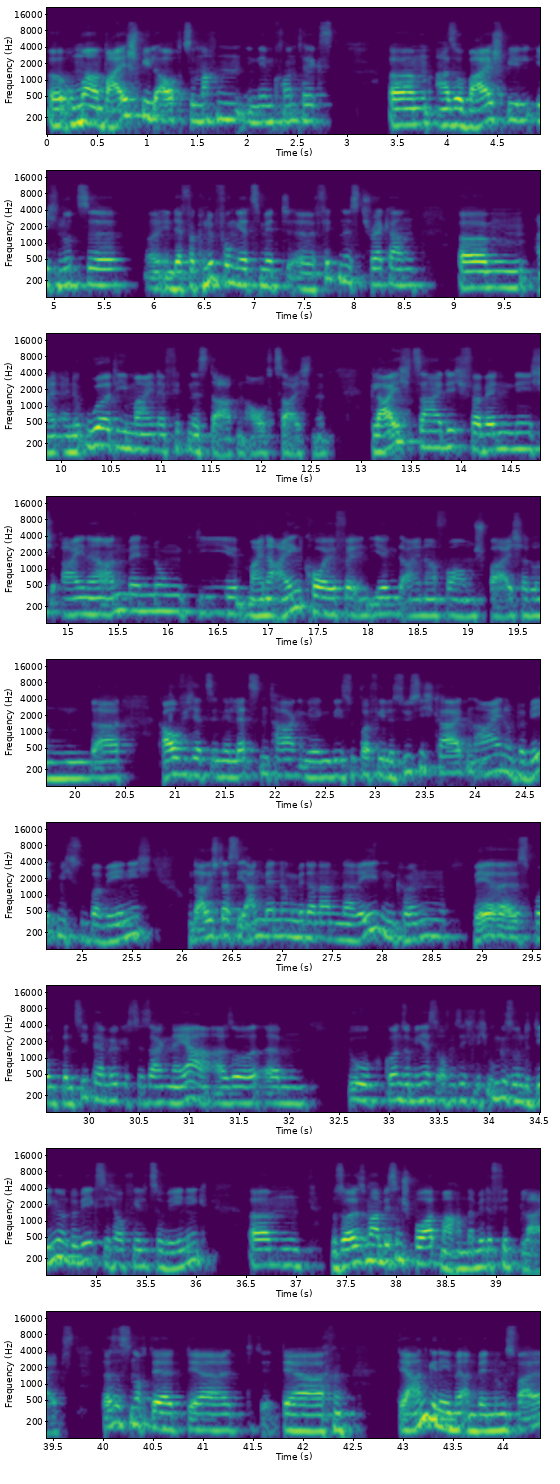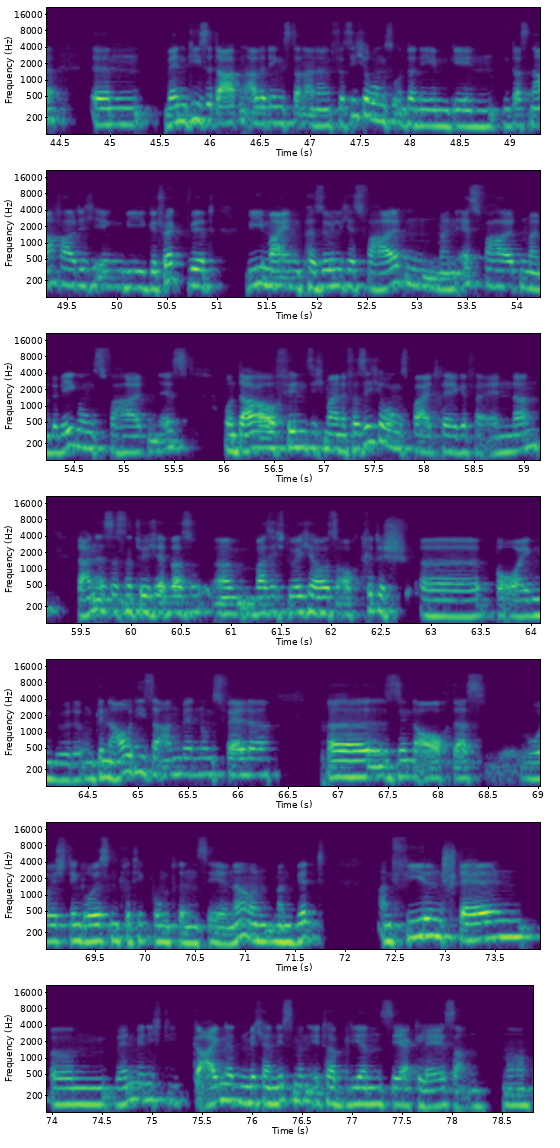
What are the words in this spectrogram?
Äh, um mal ein Beispiel auch zu machen in dem Kontext. Ähm, also Beispiel, ich nutze äh, in der Verknüpfung jetzt mit äh, Fitness-Trackern ähm, eine Uhr, die meine Fitnessdaten aufzeichnet. Gleichzeitig verwende ich eine Anwendung, die meine Einkäufe in irgendeiner Form speichert. Und da kaufe ich jetzt in den letzten Tagen irgendwie super viele Süßigkeiten ein und bewege mich super wenig. Und dadurch, dass die Anwendungen miteinander reden können, wäre es vom Prinzip her möglich zu sagen, naja, also ähm, du konsumierst offensichtlich ungesunde Dinge und bewegst dich auch viel zu wenig. Ähm, du solltest mal ein bisschen Sport machen, damit du fit bleibst. Das ist noch der, der, der, der angenehme Anwendungsfall. Ähm, wenn diese Daten allerdings dann an ein Versicherungsunternehmen gehen und das nachhaltig irgendwie getrackt wird, wie mein persönliches Verhalten, mein Essverhalten, mein Bewegungsverhalten ist, und daraufhin sich meine Versicherungsbeiträge verändern, dann ist es natürlich etwas, ähm, was ich durchaus auch kritisch äh, beäugen würde. Und genau diese Anwendungsfälle äh, sind auch das, wo ich den größten Kritikpunkt drin sehe. Ne? Man, man wird an vielen Stellen, ähm, wenn wir nicht die geeigneten Mechanismen etablieren, sehr gläsern. Ne?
